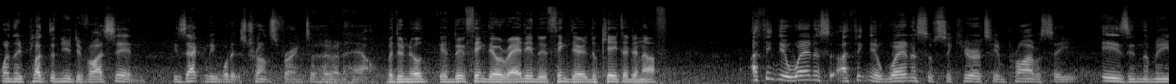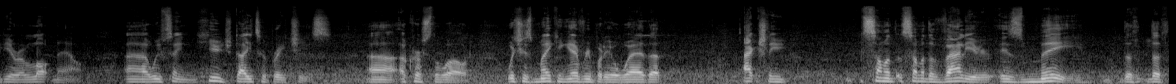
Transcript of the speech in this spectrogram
when they plug the new device in, exactly what it's transferring to who and how. But do you, know, do you think they're ready? Do you think they're educated enough? I think the awareness. I think the awareness of security and privacy is in the media a lot now. Uh, we've seen huge data breaches uh, across the world, which is making everybody aware that actually some of the, some of the value is me. The, the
